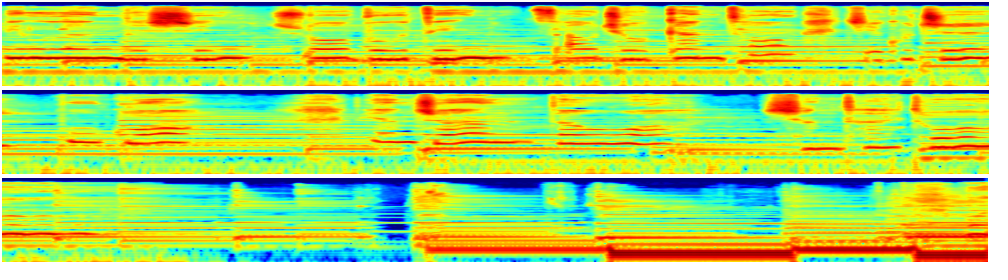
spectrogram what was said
你冷的心，说不定早就感动，结果只不过真的我想太多。我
